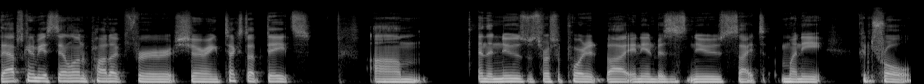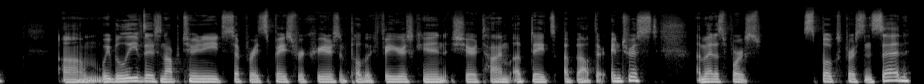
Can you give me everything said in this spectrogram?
the app's going to be a standalone product for sharing text updates. Um, and the news was first reported by Indian business news site Money Control. Um, we believe there's an opportunity to separate space where creators and public figures can share time updates about their interest. A Meta spokesperson said,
